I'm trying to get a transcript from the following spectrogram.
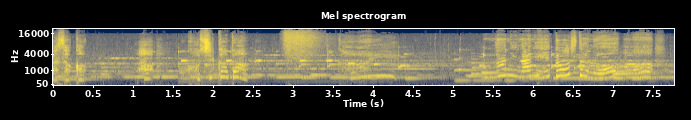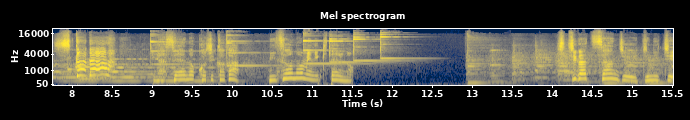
あそこ。あ小鹿だ。かわい。いなになにどうしたの？あ鹿だ。野生の小鹿が水を飲みに来てるの7月31日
